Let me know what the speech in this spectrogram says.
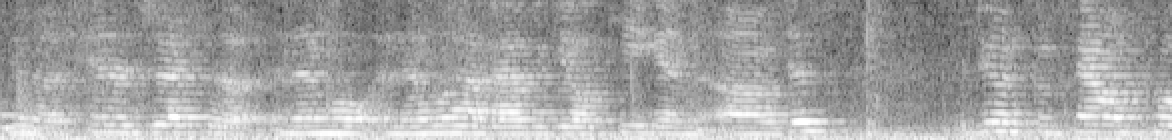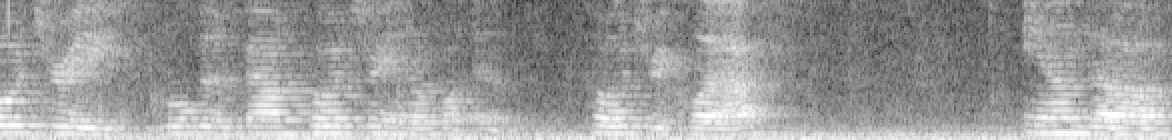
I'm gonna interject, uh, and then we'll, and then we'll have Abigail Keegan, uh, just, we're doing some found poetry, a little bit of found poetry in a, in a poetry class. And, uh,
